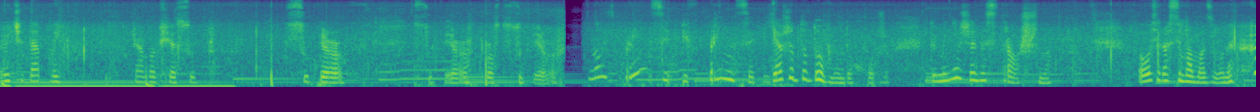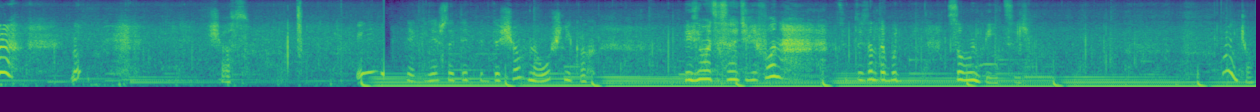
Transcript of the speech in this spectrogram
Він ще теплий. Прям вообще супер. Супер. Супер. Просто супер. Ну, в принципі, в принципі, я вже додому доходжу. То мені вже не страшно. А ось раз і мама дзвонить. Ну, щас. Ні, звісно, йти під дощом в наушниках і знімати все на телефон, це ти треба бути самоубійцею. Ну нічого.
